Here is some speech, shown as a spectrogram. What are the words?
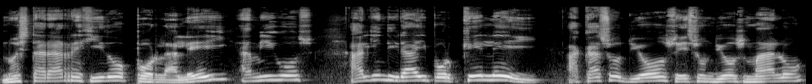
no estará regido por la ley, amigos? Alguien dirá, ¿y por qué ley? ¿Acaso Dios es un Dios malo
